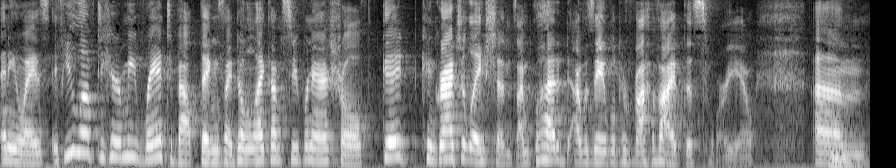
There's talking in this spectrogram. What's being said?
anyways, if you love to hear me rant about things I don't like on Supernatural, good, congratulations. I'm glad I was able to provide this for you. Um,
